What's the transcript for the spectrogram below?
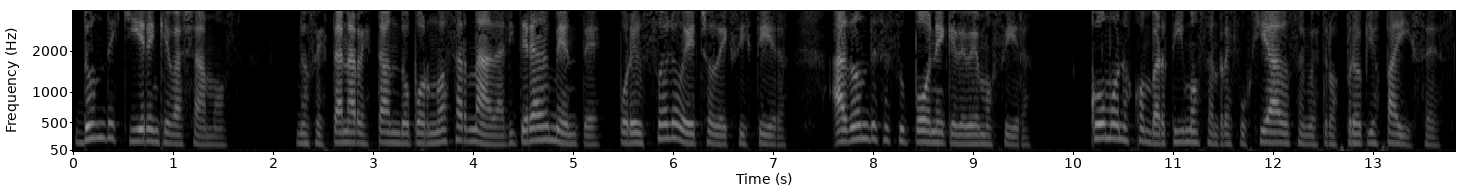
¿Dónde quieren que vayamos? Nos están arrestando por no hacer nada, literalmente, por el solo hecho de existir. ¿A dónde se supone que debemos ir? Cómo nos convertimos en refugiados en nuestros propios países.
